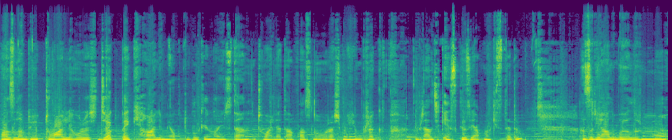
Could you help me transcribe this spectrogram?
fazla büyük tuvalle uğraşacak pek halim yoktu bugün. O yüzden tuvalle daha fazla uğraşmayı bırakıp birazcık eskiz yapmak istedim. Hazır yağlı boyalarımı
